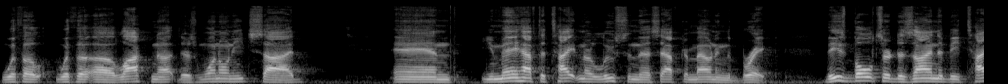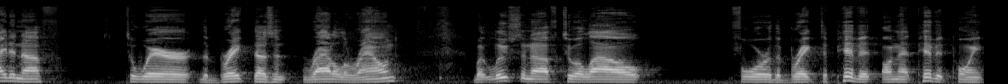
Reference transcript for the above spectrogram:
with a with a, a lock nut. There's one on each side, and you may have to tighten or loosen this after mounting the brake. These bolts are designed to be tight enough to where the brake doesn't rattle around, but loose enough to allow for the brake to pivot on that pivot point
